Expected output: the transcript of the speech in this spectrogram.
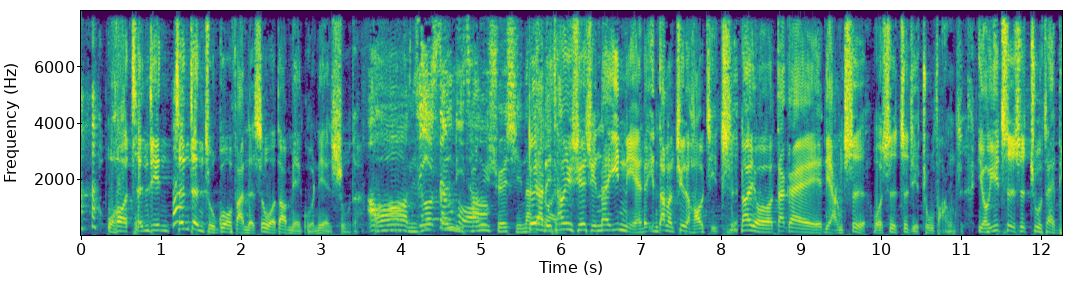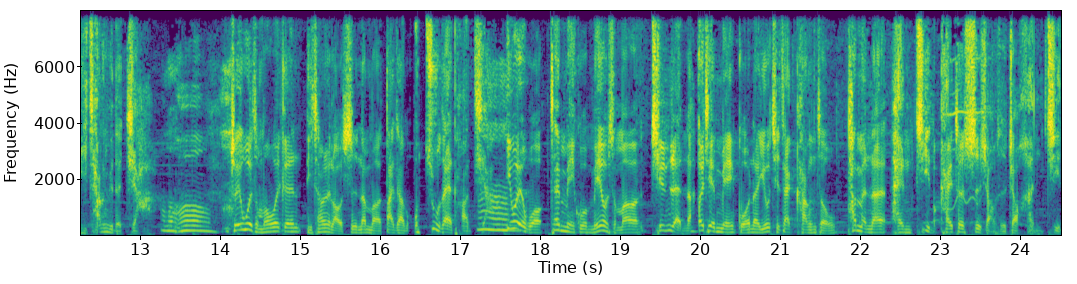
我曾经真正煮过饭的是我到美国念书的。哦，你说跟李昌钰学习那？对啊，李昌钰学习那一年，你当然去了好几次。那有大概两次我是自己租房子，有一次是住在李昌钰的家。哦，所以为什么会跟李昌钰老师那么大家我住在他家？因为我在美国没有什么亲人呢，而且美国呢，尤其在康州，他们呢很近，开车四小时叫很近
